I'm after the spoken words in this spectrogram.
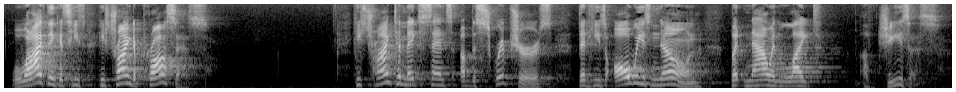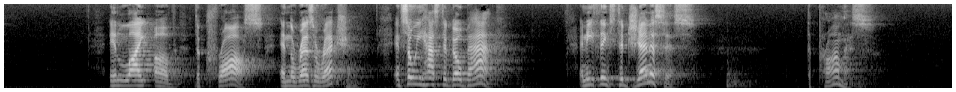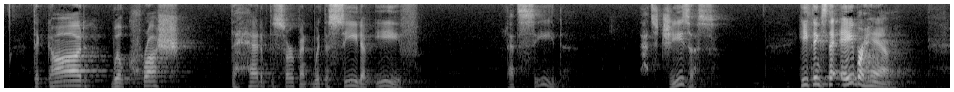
Well, what I think is he's, he's trying to process. He's trying to make sense of the scriptures that he's always known, but now in light of Jesus, in light of the cross and the resurrection. And so he has to go back. And he thinks to Genesis, the promise that God will crush the head of the serpent with the seed of Eve. That seed, that's Jesus. He thinks to Abraham,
